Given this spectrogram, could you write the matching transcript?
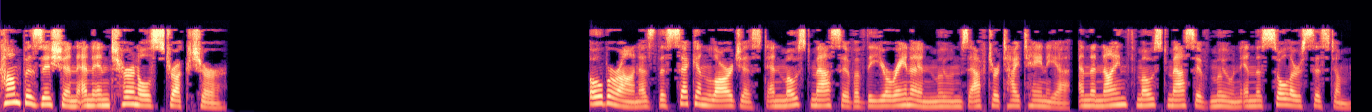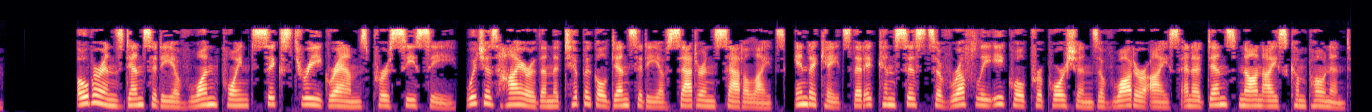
Composition and internal structure Oberon is the second largest and most massive of the Uranian moons after Titania, and the ninth most massive moon in the Solar System. Oberon's density of 1.63 grams per cc, which is higher than the typical density of Saturn's satellites, indicates that it consists of roughly equal proportions of water ice and a dense non-ice component.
